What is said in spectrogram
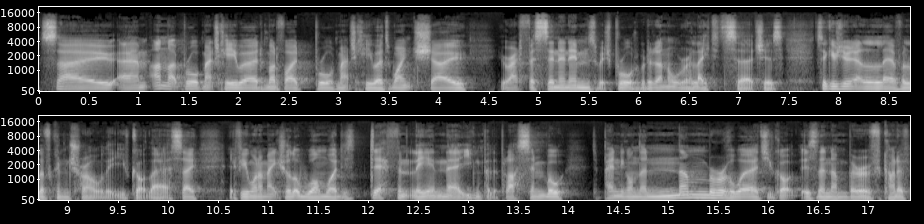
So, um, unlike broad match keyword, modified broad match keywords won't show your ad for synonyms, which broad would have done all related searches. So it gives you a level of control that you've got there. So if you want to make sure that one word is definitely in there, you can put the plus symbol. Depending on the number of words you've got, is the number of kind of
